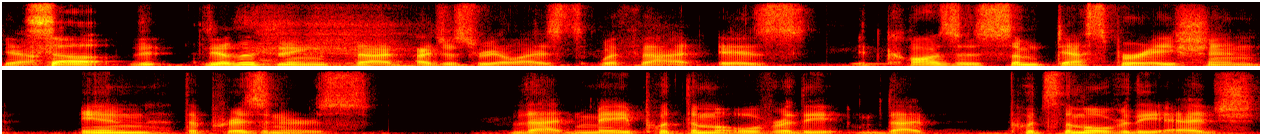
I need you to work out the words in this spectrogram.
Yeah. So, The, the other thing that I just realized with that is it causes some desperation in the prisoners that may put them over the that puts them over the edge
